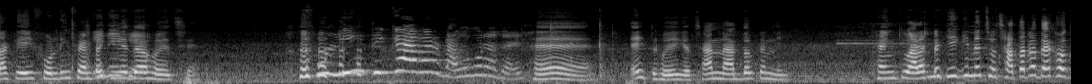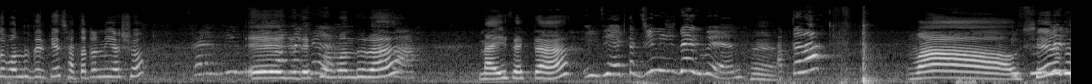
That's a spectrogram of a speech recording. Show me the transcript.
তাকে এই ফোল্ডিং ফ্যানটা কিনে দেওয়া হয়েছে। ফুলিং থেকে আবার ভালো করা যায়। হ্যাঁ এই তো হয়ে গেছে আর না আর দরকার নেই। থ্যাংক ইউ আর একটা কি কিনেছো? ছাতাটা দেখাও তো বন্ধুদেরকে ছাতাটা নিয়ে আসো। এই যে দেখুন। বন্ধুরা। নাইফ একটা। এই যে একটা জিনিস দেখবেন হ্যাঁ। আপনারা ওয়াও সেটা তো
